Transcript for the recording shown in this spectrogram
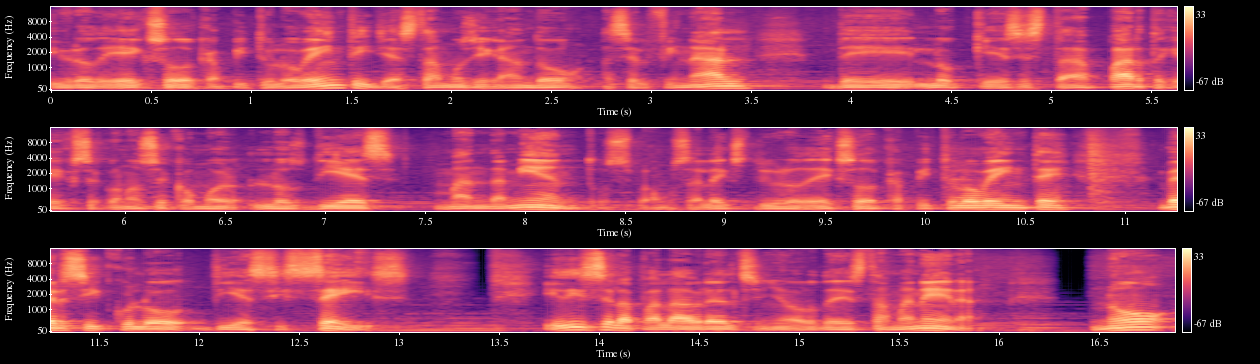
Libro de Éxodo capítulo 20 y ya estamos llegando hacia el final de lo que es esta parte que se conoce como los 10 mandamientos. Vamos al libro de Éxodo capítulo 20, versículo 16. Y dice la palabra del Señor de esta manera, no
